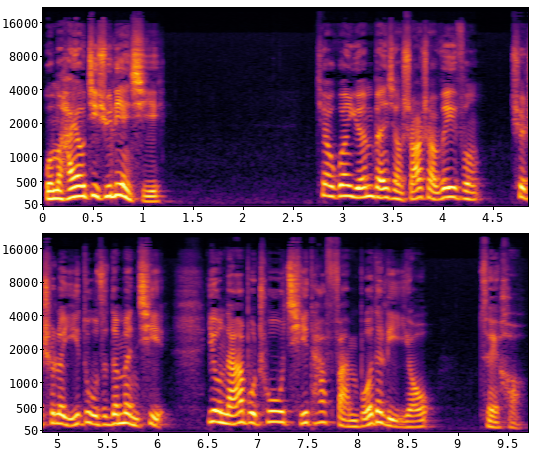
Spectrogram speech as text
我们还要继续练习。”教官原本想耍耍威风，却吃了一肚子的闷气，又拿不出其他反驳的理由，最后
